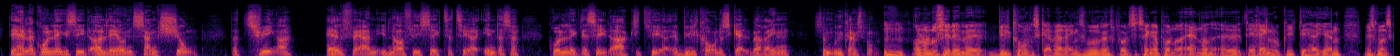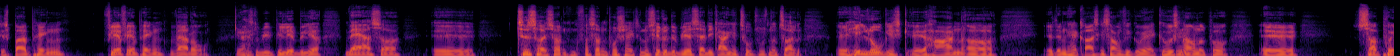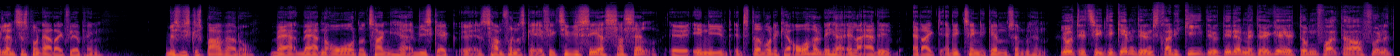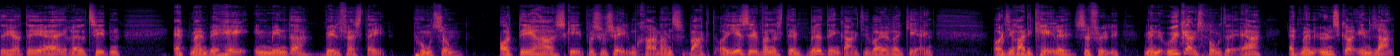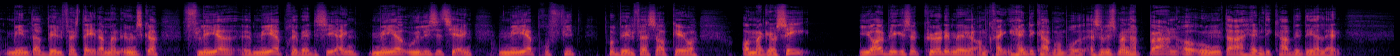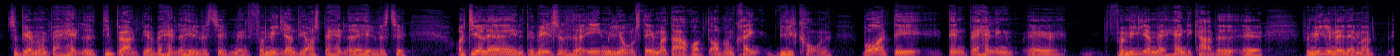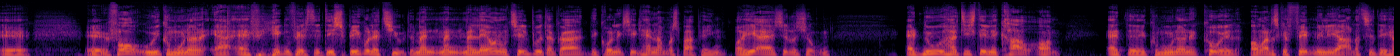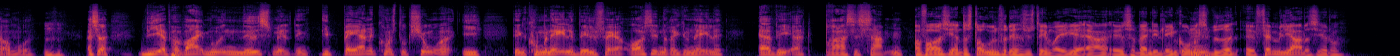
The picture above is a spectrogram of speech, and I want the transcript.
det handler grundlæggende set om at lave en sanktion, der tvinger adfærden i den offentlige sektor til at ændre sig grundlæggende set og acceptere, at vilkårene skal være ringe som udgangspunkt. Mm-hmm. Og når du siger det med, at vilkårene skal være ringe som udgangspunkt, så tænker jeg på noget andet. Øh, det er ren logik det her, Jan. Hvis man skal spare penge, flere og flere penge hvert år, Ja. Det skal blive billigere og billigere. Hvad er så øh, tidshorisonten for sådan et projekt? Nu siger du, det bliver sat i gang i 2012. Øh, helt logisk, øh, Haren og øh, den her græske sangfigur, jeg kan huske mm. navnet på, øh, så på et eller andet tidspunkt er der ikke flere penge, hvis vi skal spare hvert år. Hvad, hvad er den overordnede tanke her? At, vi skal, øh, at samfundet skal effektivisere sig selv øh, ind i et, et sted, hvor det kan overholde det her, eller er det, er, der ikke, er det ikke tænkt igennem simpelthen? Jo, det er tænkt igennem. Det er jo en strategi. Det er jo det der med, det er ikke dumme folk, der har opfundet det her. Det er i realiteten, at man vil have en mindre velfærdsstat. Punktum. Og det har sket på Socialdemokraternes vagt. Og SF'erne stemte med, dengang de var i regering. Og de radikale selvfølgelig. Men udgangspunktet er, at man ønsker en langt mindre velfærdsstat, og man ønsker flere, øh, mere privatisering, mere udlicitering, mere profit på velfærdsopgaver. Og man kan jo se, i øjeblikket så kører det med omkring handicapområdet. Altså hvis man har børn og unge, der er handicappede i det her land, så bliver man behandlet, de børn bliver behandlet af helvedes til, men familierne bliver også behandlet af helvedes til. Og de har lavet en bevægelse, der hedder 1 million stemmer, der har råbt op omkring vilkårene, hvor det, den behandling, øh, familier med handicappede øh, familiemedlemmer øh, øh, får ude i kommunerne, er af hækkenfældsted. Det er spekulativt. Man, man, man laver nogle tilbud, der gør, at det grundlæggende set handler om at spare penge. Og her er situationen, at nu har de stillet krav om, at øh, kommunerne, KL, om at der skal 5 milliarder til det her område. Mm-hmm. Altså, vi er på vej mod en nedsmeltning. De bærende konstruktioner i den kommunale velfærd, også i den regionale, er ved at brasse sammen. Og for os, Jan, der står uden for det her system og ikke er øh, så vant i lingoen mm. osv., øh, 5 milliarder, siger du?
